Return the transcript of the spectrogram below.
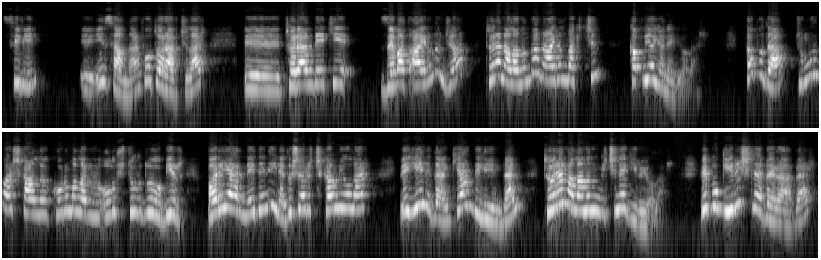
sivil e, insanlar, fotoğrafçılar e, törendeki zevat ayrılınca tören alanından ayrılmak için kapıya yöneliyorlar. Kapıda Cumhurbaşkanlığı korumalarının oluşturduğu bir bariyer nedeniyle dışarı çıkamıyorlar ve yeniden kendiliğinden tören alanının içine giriyorlar. Ve bu girişle beraber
